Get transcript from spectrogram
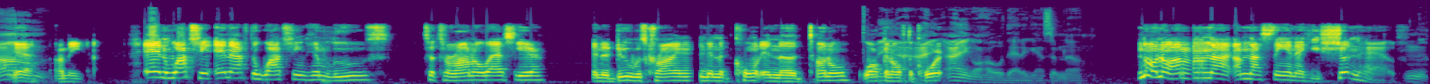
Um, yeah. I mean, and watching and after watching him lose to Toronto last year, and the dude was crying in the court in the tunnel I walking mean, off the I- court. I, I ain't gonna hold that against him though. No, no, I'm not. I'm not saying that he shouldn't have. Mm.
